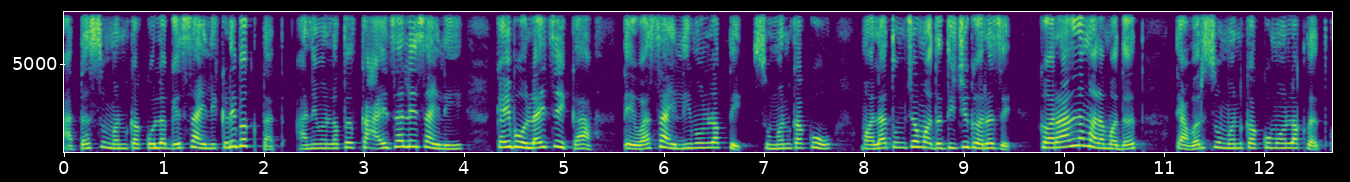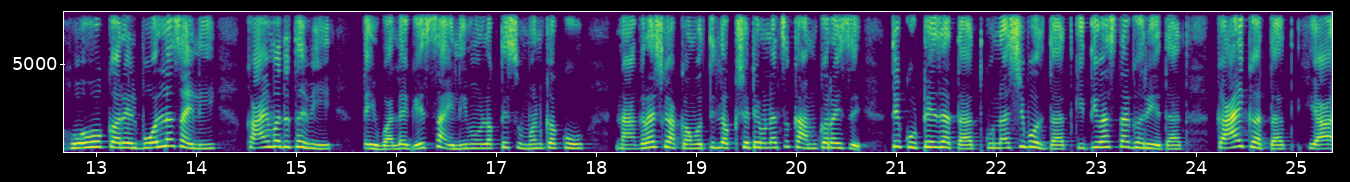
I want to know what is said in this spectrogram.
आता सुमन काकू लगेच सायलीकडे बघतात. आणि म्हणू लागतात काय झाले सायली? काही बोलायचं आहे का? तेव्हा सायली म्हणू लागते सुमन काकू मला तुमच्या मदतीची गरज आहे. कराल ना मला मदत? त्यावर सुमन काकू म्हणू लागतात हो हो करेल. बोल ना सायली. काय मदत हवी? तेव्हा लगेच सायली म्हणू लागते सुमन काकू नागराज काकांवरती लक्ष ठेवण्याचं काम करायचे ते कुठे जातात? कुणाशी बोलतात? किती वाजता घरी येतात? काय करतात? ह्या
